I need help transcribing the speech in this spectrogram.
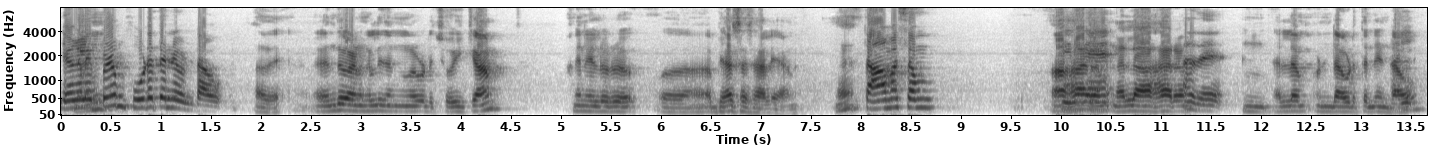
ഞങ്ങൾ എപ്പോഴും കൂടെ തന്നെ ഉണ്ടാവും. അതെ. എന്ത് വേണമെങ്കിലും ഞങ്ങളോട് ചോദിക്കാം. അങ്ങനെയുള്ളൊരു അഭ്യാസശാലയാണ്. താമസം ആഹാരം നല്ല ആഹാരം എല്ലാം ഉണ്ട് അവിടെ തന്നെ ഉണ്ടാവും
